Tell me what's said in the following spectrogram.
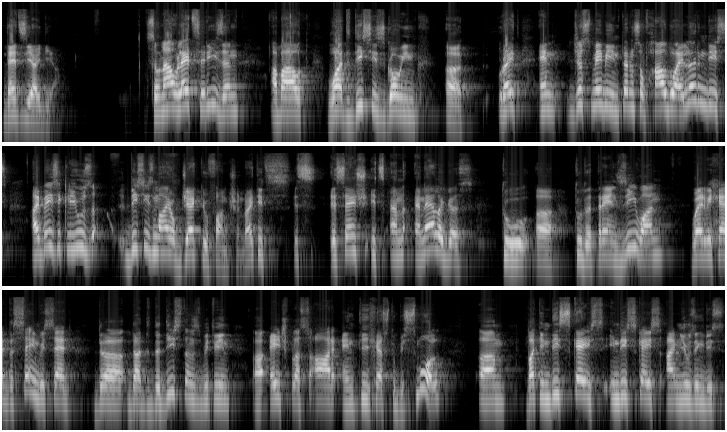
that's the idea. So now let's reason about what this is going uh, right? And just maybe in terms of how do I learn this, I basically use, this is my objective function, right? It's, it's essentially, it's an, analogous to, uh, to the TransE one, where we had the same, we said the, that the distance between uh, h plus r and t has to be small. Um, but in this case, in this case, I'm using this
